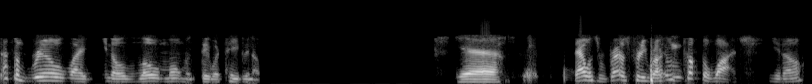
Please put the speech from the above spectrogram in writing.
That's some real like you know low moments they were taping up. Yeah, that was that was pretty rough. It was tough to watch, you know.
